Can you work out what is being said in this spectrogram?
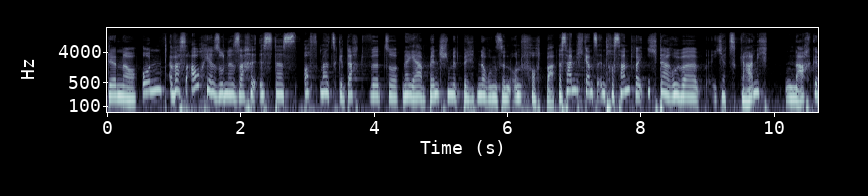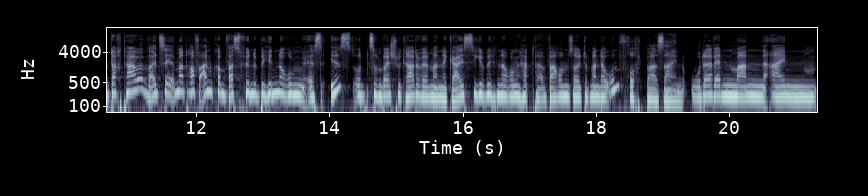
Genau. Und was auch ja so eine Sache ist, dass oftmals gedacht wird, so, naja, Menschen mit Behinderung sind unfruchtbar. Das fand ich ganz interessant, weil ich darüber jetzt gar nicht nachgedacht habe, weil es ja immer darauf ankommt, was für eine Behinderung es ist. Und zum Beispiel gerade wenn man eine geistige Behinderung hat, warum sollte man da unfruchtbar sein? Oder wenn man ein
